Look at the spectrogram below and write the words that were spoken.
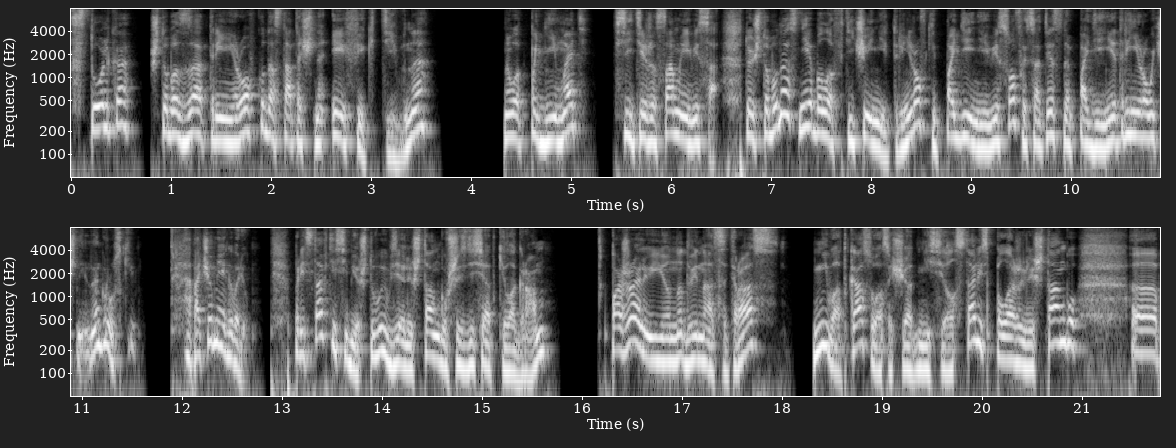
столько, чтобы за тренировку достаточно эффективно ну вот, поднимать все те же самые веса. То есть, чтобы у нас не было в течение тренировки падения весов и, соответственно, падения тренировочной нагрузки. О чем я говорю? Представьте себе, что вы взяли штангу в 60 килограмм, пожали ее на 12 раз, не в отказ, у вас еще одни силы остались, положили штангу, э,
